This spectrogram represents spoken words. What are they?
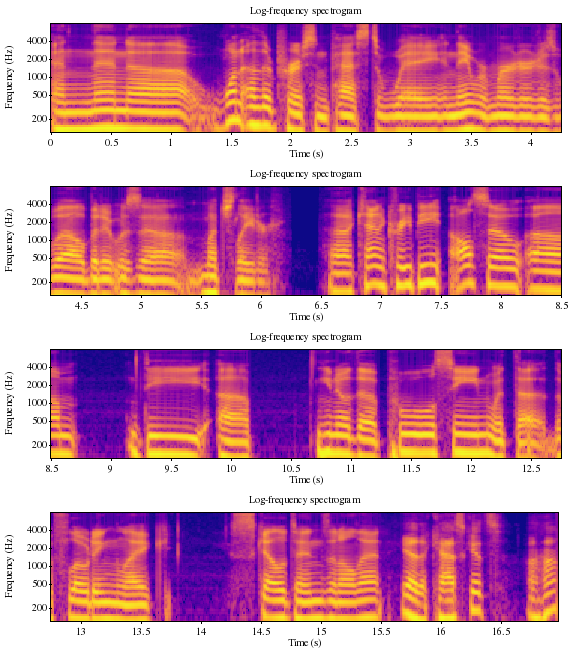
and then uh, one other person passed away, and they were murdered as well, but it was uh, much later. Uh, kind of creepy. Also, um, the uh, you know the pool scene with the the floating like skeletons and all that. Yeah, the caskets. Uh huh.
